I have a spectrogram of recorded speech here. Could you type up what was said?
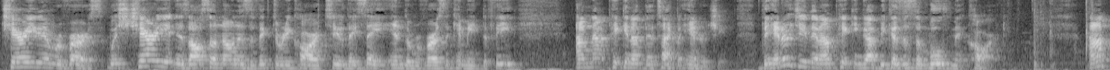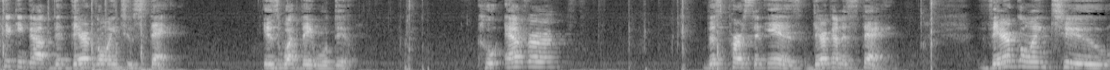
Chariot in reverse, which Chariot is also known as a victory card too. They say in the reverse it can mean defeat. I'm not picking up that type of energy. The energy that I'm picking up because it's a movement card. I'm picking up that they're going to stay. Is what they will do. Whoever this person is, they're going to stay. They're going to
